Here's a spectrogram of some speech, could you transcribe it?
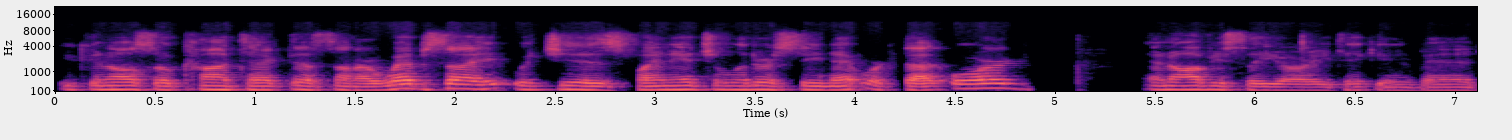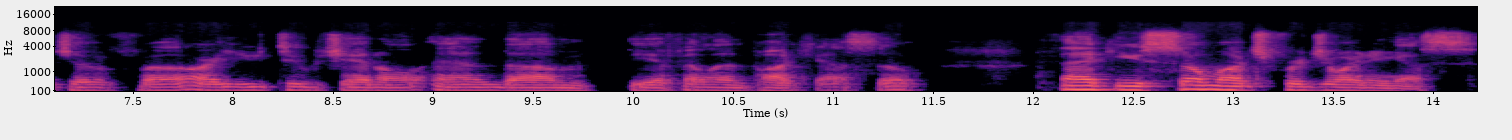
You can also contact us on our website, which is financialliteracynetwork.org. And obviously, you're already taking advantage of uh, our YouTube channel and um, the FLN podcast. So thank you so much for joining us.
